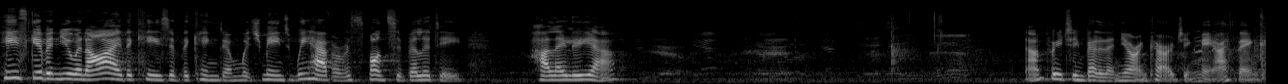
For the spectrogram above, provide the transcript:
He's given you and I the keys of the kingdom, which means we have a responsibility Hallelujah. I'm preaching better than you're encouraging me, I think.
